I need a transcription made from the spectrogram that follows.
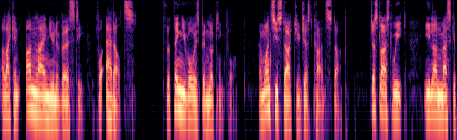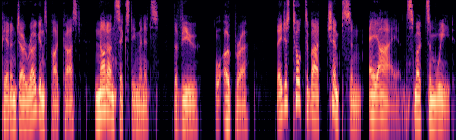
are like an online university for adults. It's the thing you've always been looking for. And once you start, you just can't stop. Just last week, Elon Musk appeared on Joe Rogan's podcast, not on 60 Minutes, The View, or Oprah, they just talked about chimps and AI and smoked some weed.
